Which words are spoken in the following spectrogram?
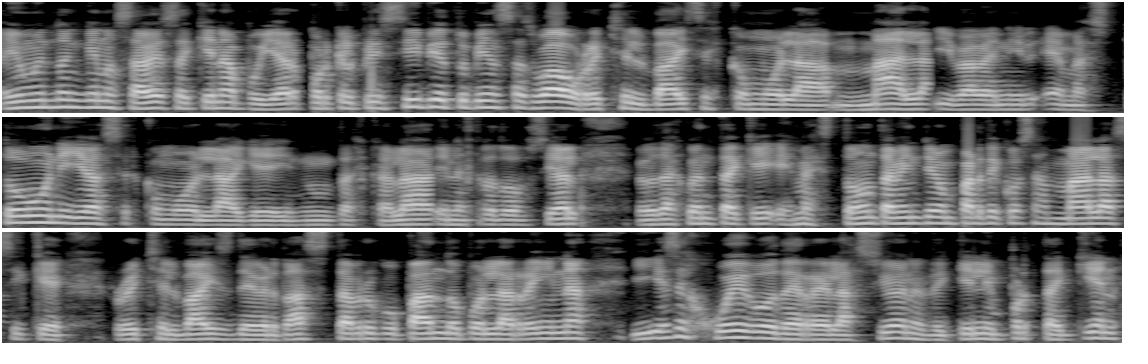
Hay un momento en que no sabes a quién apoyar, porque al principio tú piensas, wow, Rachel Weisz es como la mala, y va a venir Emma Stone y va a ser como la que intenta escalar en el estrato social. Luego te das cuenta que Emma Stone también tiene un par de cosas malas y que Rachel Weisz de verdad se está preocupando por la reina. Y ese juego de relaciones, de quién le importa a quién,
